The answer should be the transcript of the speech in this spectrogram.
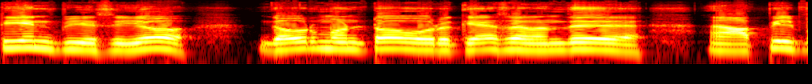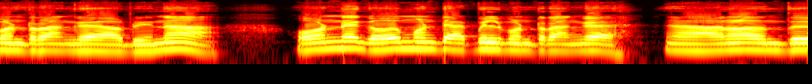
டிஎன்பிஎஸ்சியோ கவர்மெண்ட்டோ ஒரு கேஸை வந்து அப்பீல் பண்ணுறாங்க அப்படின்னா உடனே கவர்மெண்ட்டே அப்பீல் பண்ணுறாங்க அதனால் வந்து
